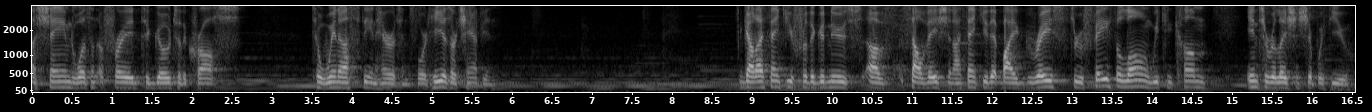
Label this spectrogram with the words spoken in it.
ashamed, wasn't afraid to go to the cross to win us the inheritance, Lord. He is our champion. God, I thank you for the good news of salvation. I thank you that by grace through faith alone, we can come into relationship with you.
